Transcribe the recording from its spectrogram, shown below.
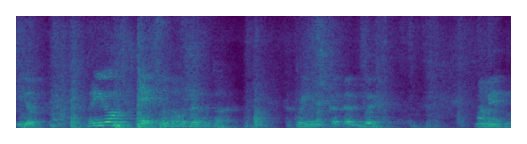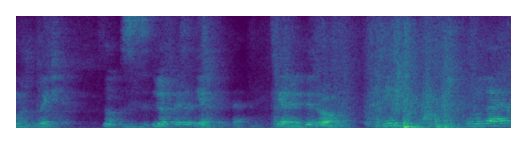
идет прием и отсюда уже удар. Такой немножко как бы момент может быть ну, с легкой задержкой. Да. Первое бедро, тинь, ударил.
